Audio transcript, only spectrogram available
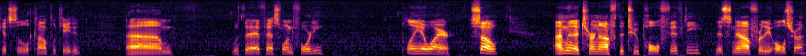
Gets a little complicated. Um, with the FS140, plenty of wire. So I'm going to turn off the two pole 50 that's now for the Ultra.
